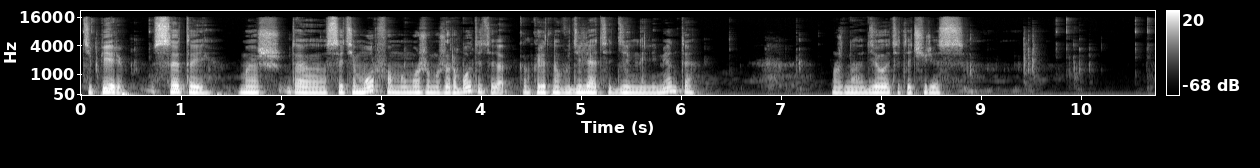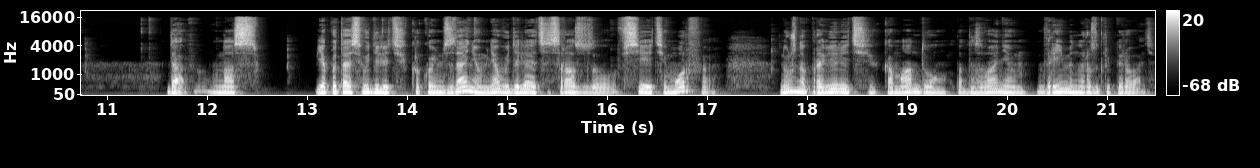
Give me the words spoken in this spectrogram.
теперь с этой mesh, да, с этим морфом мы можем уже работать, а конкретно выделять отдельные элементы. Можно делать это через... Да, у нас... Я пытаюсь выделить какое-нибудь здание, у меня выделяются сразу все эти морфы, нужно проверить команду под названием «временно разгруппировать».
